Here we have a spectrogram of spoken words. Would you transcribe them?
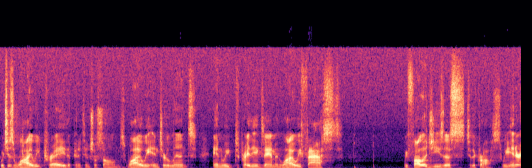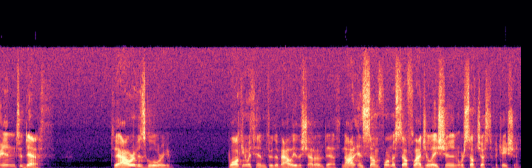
which is why we pray the penitential psalms, why we enter Lent and we pray the Examen, why we fast. We follow Jesus to the cross. We enter into death, to the hour of his glory walking with him through the valley of the shadow of death, not in some form of self flagellation or self justification,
